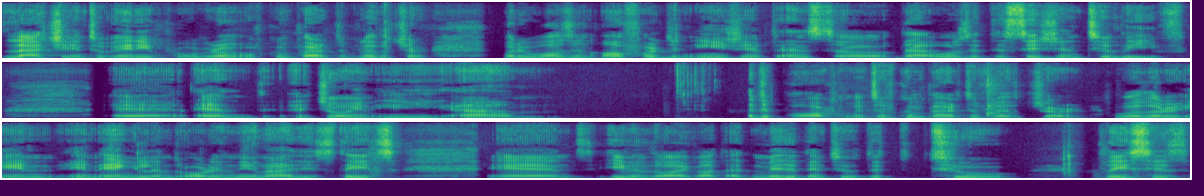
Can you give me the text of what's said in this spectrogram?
latch into any program of comparative literature. But it wasn't offered in Egypt. And so that was a decision to leave uh, and join a um, a department of comparative literature, whether in, in England or in the United States. And even though I got admitted into the two places,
